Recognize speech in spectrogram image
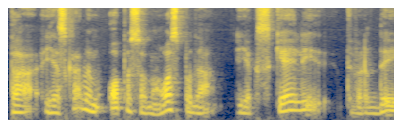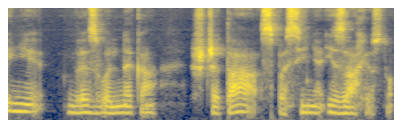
Та яскравим описом Господа як скелі, твердині, визвольника, щита, спасіння і захисту.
